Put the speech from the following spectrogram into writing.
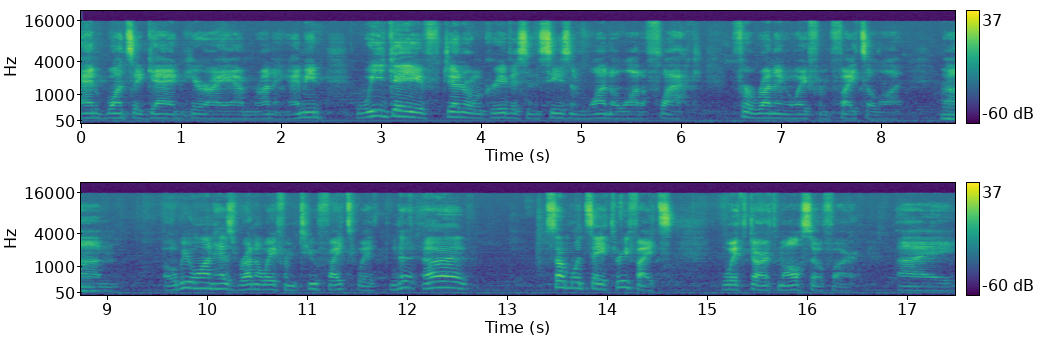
And once again, here I am running. I mean, we gave General Grievous in season one a lot of flack for running away from fights a lot. Mhm. Um, Obi Wan has run away from two fights with, uh, some would say three fights with Darth Maul so far. Uh,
